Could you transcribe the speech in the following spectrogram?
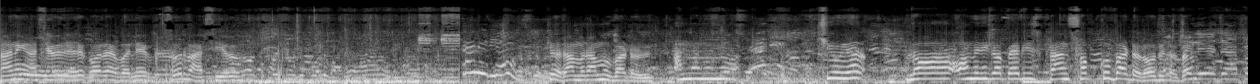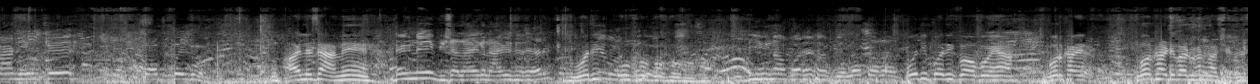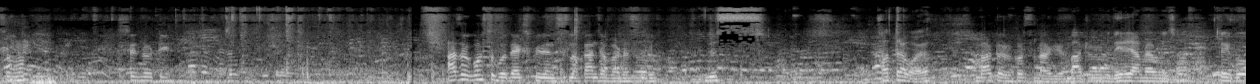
अनि हाँस्यो धेरै करायो भने छोर हाँसियो हो राम्रो राम्रो बाटोहरू। आम्मामामा के हो यार ल अमेरिका प्यारिस फ्रान्स सबको बाटोहरू आउँदैछ त। सबैको अहिले चाहिँ हामी ड्याङड्याङै भिसा लागेको लागेको छ वरि वरिपरिको अब यहाँ गोर्खा गोर्खा डिपार्टमेन्टमा छिर्दैछु। म सेलरोटी। आज कस्तो भयो त एक्सपिरियन्स ल कान्छाबाट सुरु। खतरा भयो। बाटोहरू कस्तो लाग्यो? बाटो धेरै राम्रो राम्रो छ। त्यहीको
